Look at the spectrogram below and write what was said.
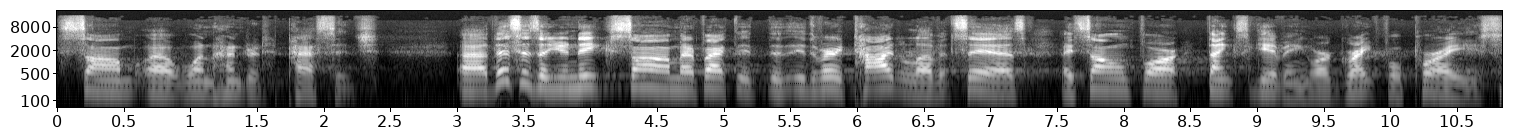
Psalm uh, 100 passage. Uh, this is a unique psalm. Matter of fact, it, it, the very title of it says a psalm for thanksgiving or grateful praise.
